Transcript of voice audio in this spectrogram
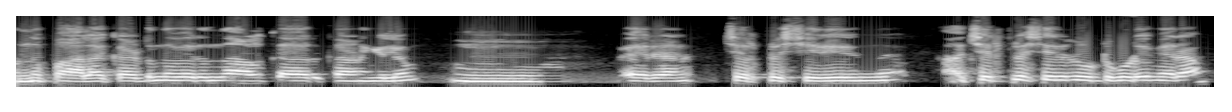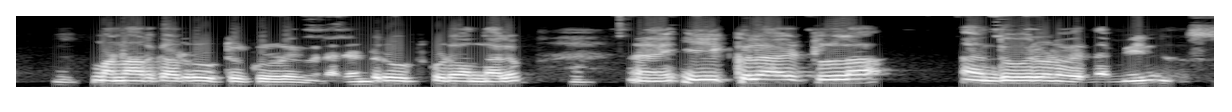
ഒന്ന് പാലക്കാട് നിന്ന് വരുന്ന ആൾക്കാർക്കാണെങ്കിലും വരാൻ ചെർപ്പശ്ശേരിയിൽ നിന്ന് ആ ചെർപ്പശ്ശേരി റൂട്ട് കൂടെയും വരാം മണ്ണാർക്കാട് റൂട്ടിൽ കൂടെയും വരാം. രണ്ട് റൂട്ടിൽ കൂടെ വന്നാലും ഈക്വൽ ആയിട്ടുള്ള ദൂരമാണ് വരുന്നത്. മീൻസ്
